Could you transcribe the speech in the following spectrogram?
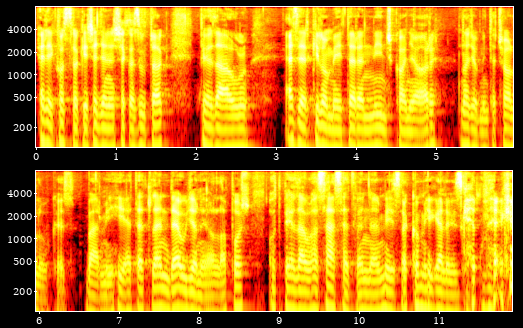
elég hosszúak és egyenesek az utak. Például ezer kilométeren nincs kanyar, nagyobb, mint a csallóköz. Bármi hihetetlen, de ugyanolyan lapos. Ott például, ha 170-nel mész, akkor még előzgetnek.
